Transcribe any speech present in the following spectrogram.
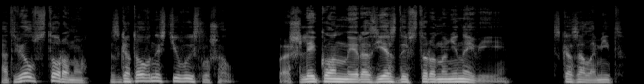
отвел в сторону, с готовностью выслушал. «Пошли конные разъезды в сторону Ниневии», — сказал Амид.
